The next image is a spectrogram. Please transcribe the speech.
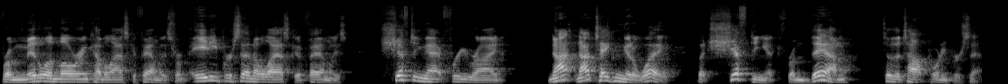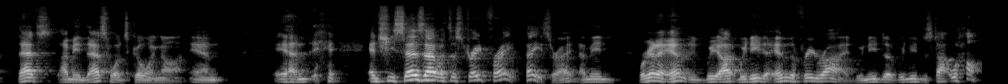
from middle and lower income Alaska families, from 80% of Alaska families shifting that free ride, not not taking it away, but shifting it from them to the top 20%. That's I mean that's what's going on. And and and she says that with a straight face, right? I mean, we're going to end we ought, we need to end the free ride. We need to we need to stop. Well,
